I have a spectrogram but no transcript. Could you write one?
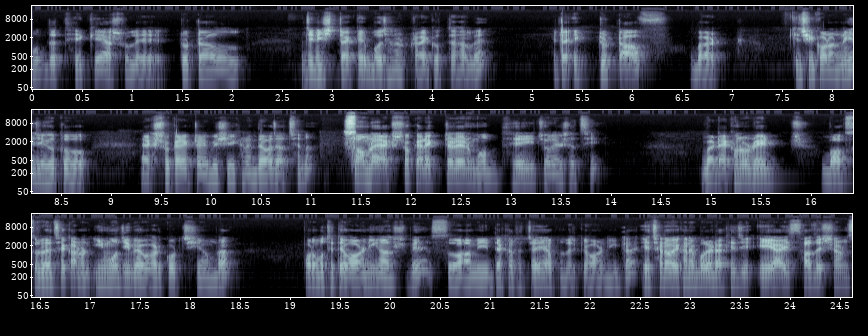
মধ্যে থেকে আসলে টোটাল জিনিসটাকে বোঝানোর ট্রাই করতে হবে। এটা একটু টাফ বাট কিছুই করার নেই, যেহেতু একশো ক্যারেক্টারের বেশি এখানে দেওয়া যাচ্ছে না। সো আমরা একশো ক্যারেক্টারের মধ্যেই চলে এসেছি বাট এখনও রেড বক্স রয়েছে, কারণ ইমোজি ব্যবহার করছি আমরা। পরবর্তীতে ওয়ার্নিং আসবে সো আমি দেখাতে চাই আপনাদেরকে ওয়ার্নিংটা এছাড়াও এখানে বলে রাখি যে এআই সাজেশনস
